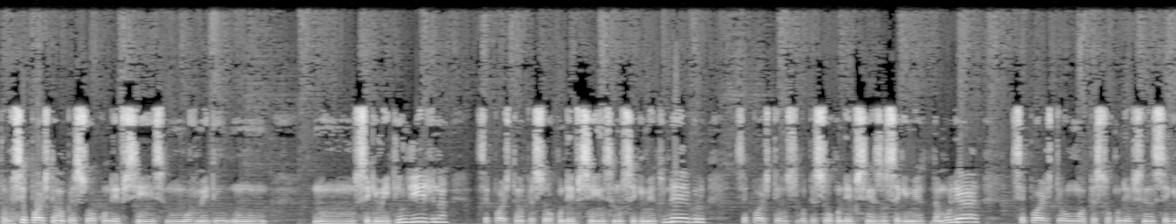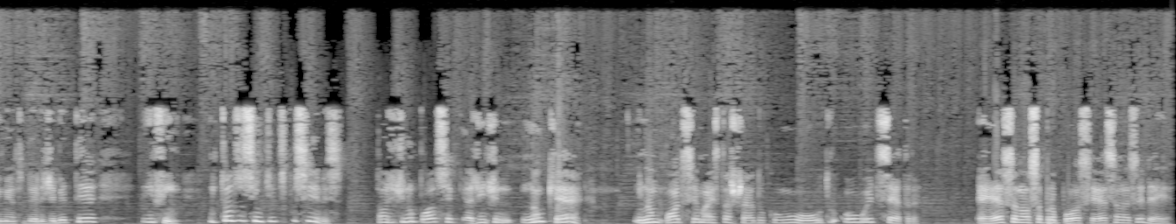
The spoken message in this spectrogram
Então você pode ter uma pessoa com deficiência num movimento, num, num segmento indígena, você pode ter uma pessoa com deficiência no segmento negro, você pode ter uma pessoa com deficiência no segmento da mulher, você pode ter uma pessoa com deficiência no segmento do LGBT, enfim, em todos os sentidos possíveis. Então a gente não pode ser, a gente não quer e não pode ser mais taxado como outro ou etc. É essa a nossa proposta, é essa a nossa ideia.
